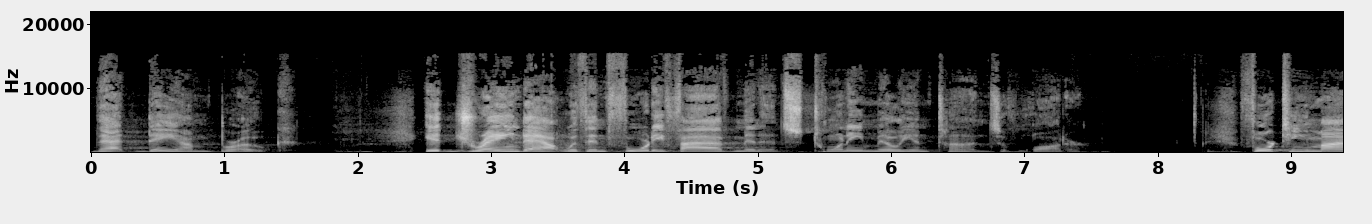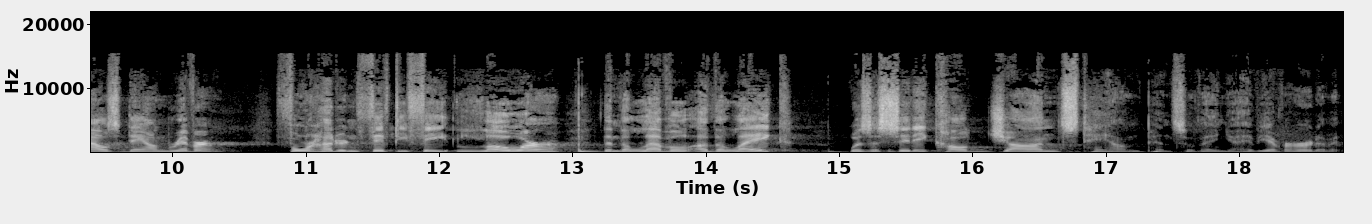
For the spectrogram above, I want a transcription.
that dam broke. It drained out within 45 minutes 20 million tons of water. 14 miles downriver, 450 feet lower than the level of the lake, was a city called Johnstown, Pennsylvania. Have you ever heard of it?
